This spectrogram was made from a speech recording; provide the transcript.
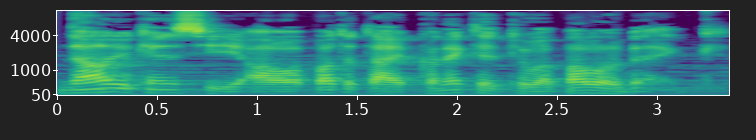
Now you can see our prototype connected to a power bank.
